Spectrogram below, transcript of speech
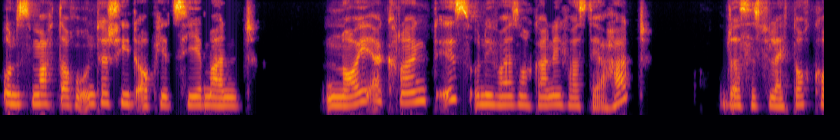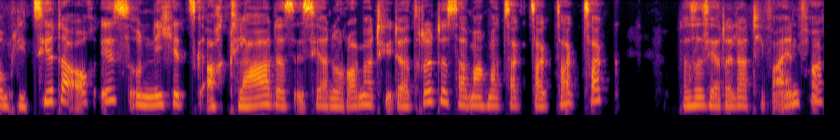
Und es macht auch einen Unterschied, ob jetzt jemand neu erkrankt ist und ich weiß noch gar nicht, was der hat, dass es vielleicht doch komplizierter auch ist und nicht jetzt, ach klar, das ist ja eine Rheumatoid Arthritis, da machen wir zack, zack, zack, zack. Das ist ja relativ einfach.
